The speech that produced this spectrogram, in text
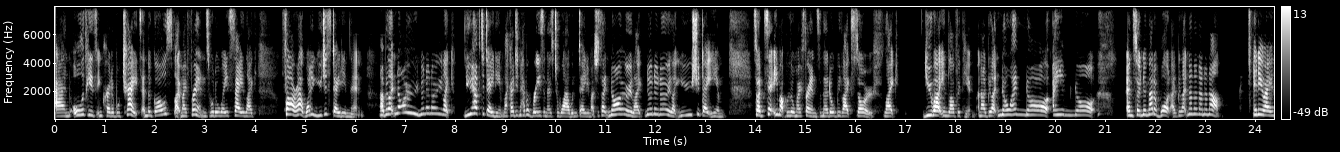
and all of his incredible traits. And the girls, like my friends, would always say, like, far out, why don't you just date him then? And I'd be like, no, no, no, no, like, you have to date him. Like, I didn't have a reason as to why I wouldn't date him. I was just like, no, like, no, no, no, like, you should date him. So I'd set him up with all my friends and they'd all be like, so, like, you are in love with him. And I'd be like, no, I'm not. I am not. And so no matter what, I'd be like, no, no, no, no, no. Anyway,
